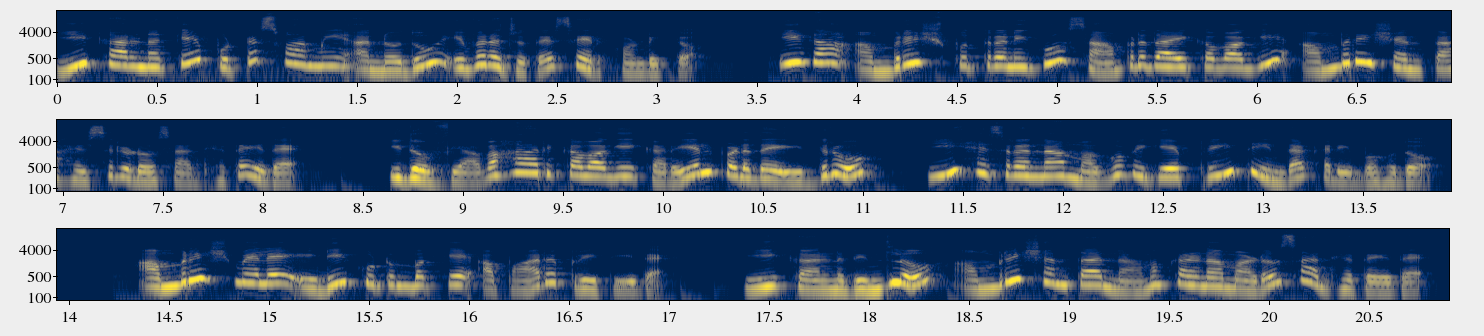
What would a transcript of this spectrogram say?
ಈ ಕಾರಣಕ್ಕೆ ಪುಟ್ಟಸ್ವಾಮಿ ಅನ್ನೋದು ಇವರ ಜೊತೆ ಸೇರ್ಕೊಂಡಿತ್ತು. ಈಗ ಅಂಬರೀಷ್ ಪುತ್ರನಿಗೂ ಸಾಂಪ್ರದಾಯಿಕವಾಗಿ ಅಂಬರೀಷ್ ಅಂತ ಹೆಸರಿಡೋ ಸಾಧ್ಯತೆ ಇದೆ. ಇದು ವ್ಯಾವಹಾರಿಕವಾಗಿ ಕರೆಯಲ್ಪಡದೇ ಇದ್ರೂ ಈ ಹೆಸರನ್ನ ಮಗುವಿಗೆ ಪ್ರೀತಿಯಿಂದ ಕರೀಬಹುದು. ಅಂಬರೀಷ್ ಮೇಲೆ ಇಡೀ ಕುಟುಂಬಕ್ಕೆ ಅಪಾರ ಪ್ರೀತಿ ಇದೆ. ಈ ಕಾರಣದಿಂದಲೂ ಅಂಬರೀಷ್ ಅಂತ ನಾಮಕರಣ ಮಾಡೋ ಸಾಧ್ಯತೆ ಇದೆ.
